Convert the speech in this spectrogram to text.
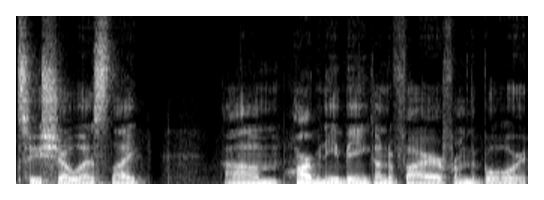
to show us like um, Harmony being under fire from the board.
